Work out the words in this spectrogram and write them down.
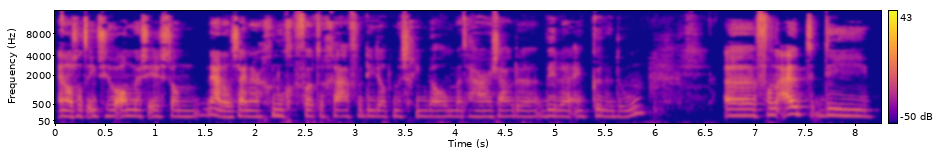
En als dat iets heel anders is, dan, nou, dan zijn er genoeg fotografen die dat misschien wel met haar zouden willen en kunnen doen. Eh, vanuit die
